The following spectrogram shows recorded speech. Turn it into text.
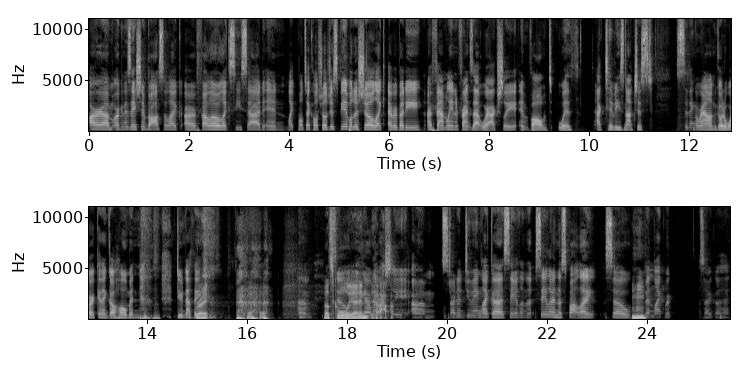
our um, organization but also like our fellow like CSADD and like multicultural just be able to show like everybody our family and friends that we're actually involved with activities not just sitting around go to work and then go home and do nothing Right. um, That's so, cool. Yeah. And yeah, we actually um, started doing like a sailor in the sailor in the spotlight. So Mhm. we've been like, rec- sorry, go ahead.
